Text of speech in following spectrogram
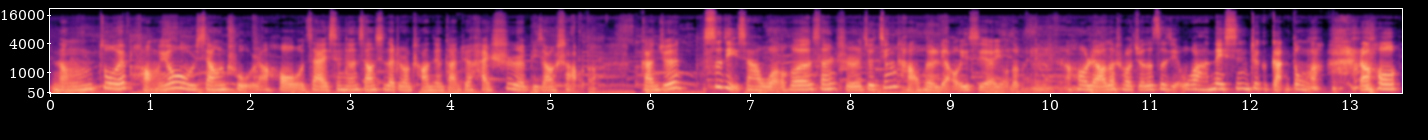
能作为朋友相处，然后在惺惺相惜的这种场景，感觉还是比较少的。感觉私底下我和三十就经常会聊一些有的没的，然后聊的时候觉得自己哇内心这个感动啊，然后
